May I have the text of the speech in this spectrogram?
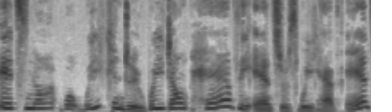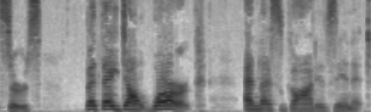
It's not what we can do. We don't have the answers. We have answers, but they don't work unless God is in it.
